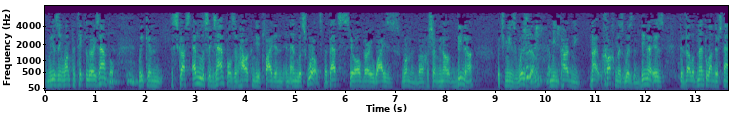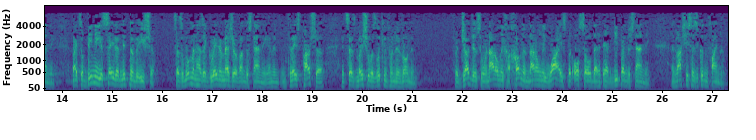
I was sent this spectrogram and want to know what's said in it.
I'm using one particular example. Mm-hmm. We can discuss endless examples of how it can be applied in, in endless worlds. But that's you're all very wise women, Baruch Hashem. You know, bina, which means wisdom. I mean, pardon me. Not chachma is wisdom. Bina is developmental understanding. Right. So bina yiseda nitna be'isha. It says a woman has a greater measure of understanding. And in, in today's parsha, it says Moshe was looking for nivonim, for judges who were not only chachamim, not only wise, but also that they have a deep understanding. And Rashi says he couldn't find them.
